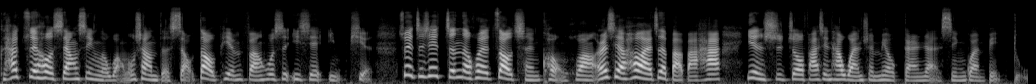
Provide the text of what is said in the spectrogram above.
可他最后相信了网络上的小道偏方或是一些影片，所以这些真的会造成恐慌。而且后来这个爸爸他验尸之后，发现他完全没有感染新冠病毒，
